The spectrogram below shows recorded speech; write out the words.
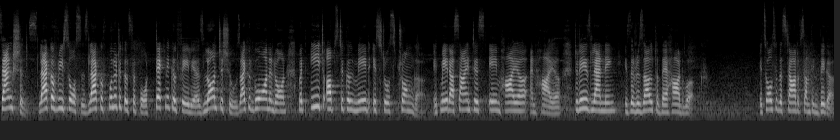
Sanctions, lack of resources, lack of political support, technical failures, launch issues. I could go on and on, but each obstacle made ISRO stronger. It made our scientists aim higher and higher. Today's landing is the result of their hard work. It's also the start of something bigger.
